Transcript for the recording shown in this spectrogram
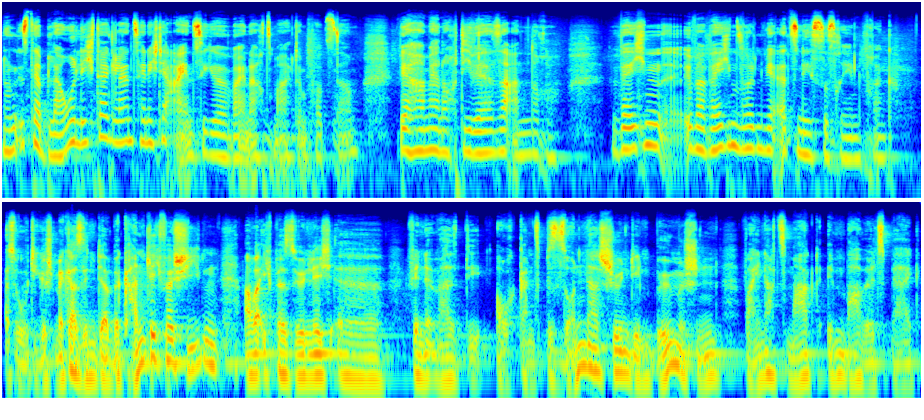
Nun ist der blaue Lichterglanz ja nicht der einzige Weihnachtsmarkt in Potsdam. Wir haben ja noch diverse andere. Welchen, über welchen sollten wir als nächstes reden, Frank? Also die Geschmäcker sind ja bekanntlich verschieden, aber ich persönlich äh, finde immer die, auch ganz besonders schön den böhmischen Weihnachtsmarkt im Babelsberg.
